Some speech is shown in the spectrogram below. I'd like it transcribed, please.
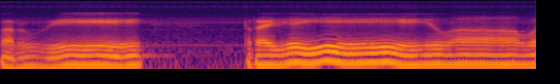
सर्वे त्रय एवावशेषिताः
